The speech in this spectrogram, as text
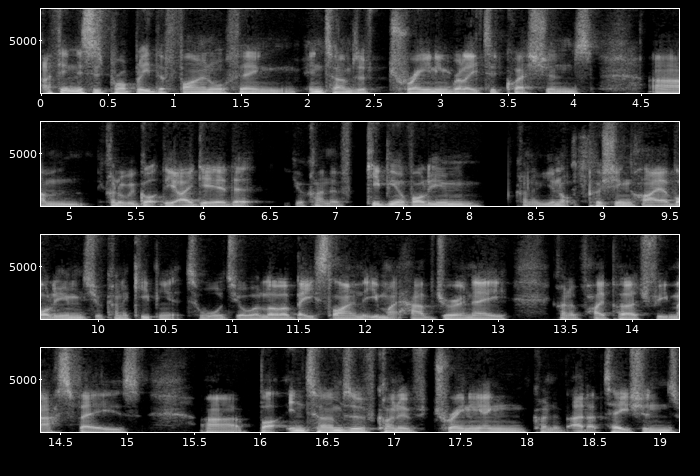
I think this is probably the final thing in terms of training related questions. Um, kind of, we've got the idea that you're kind of keeping your volume, kind of, you're not pushing higher volumes, you're kind of keeping it towards your lower baseline that you might have during a kind of hypertrophy mass phase. Uh, but in terms of kind of training, kind of adaptations,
